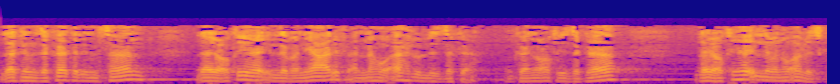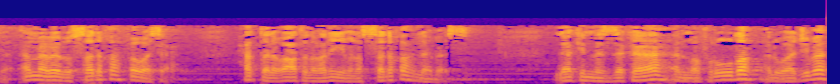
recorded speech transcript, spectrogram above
لكن زكاة الإنسان لا يعطيها إلا من يعرف أنه أهل للزكاة. إن كان يعطي زكاة لا يعطيها إلا من هو أهل الزكاة. أما باب الصدقة فواسع. حتى لو أعطى الغني من الصدقة لا بأس. لكن الزكاة المفروضة الواجبة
